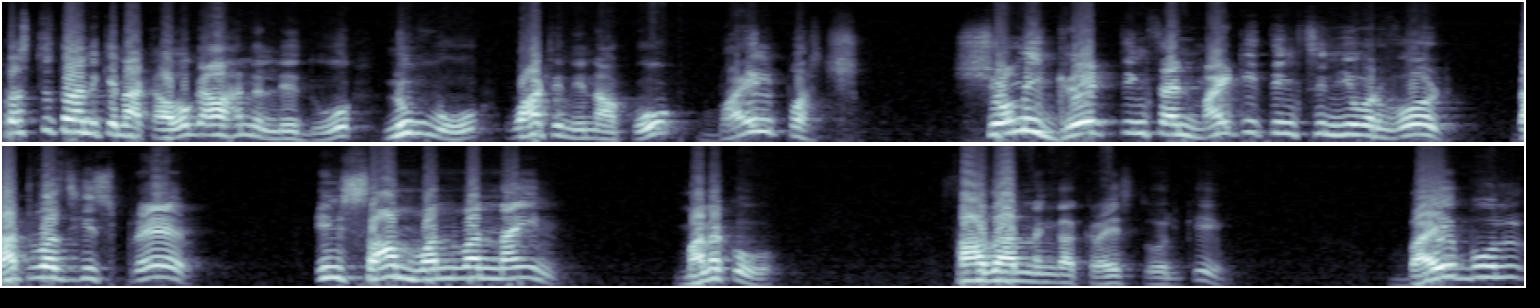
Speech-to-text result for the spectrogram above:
ప్రస్తుతానికి నాకు అవగాహన లేదు. నువ్వు వాటిని నాకు బయలుపరచు. Show me great things and mighty things in your word that was his prayer in psalm one one nine మనకు సాధారణంగా క్రైస్తవులకి బైబుల్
